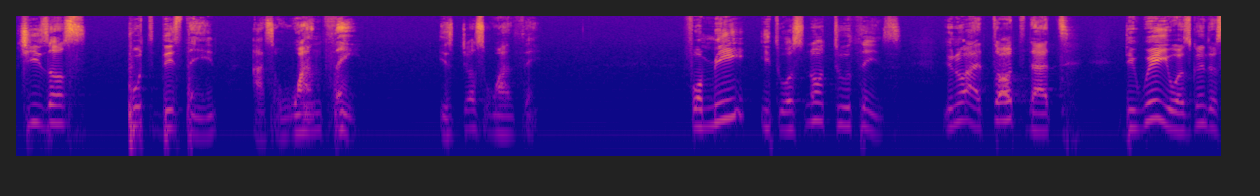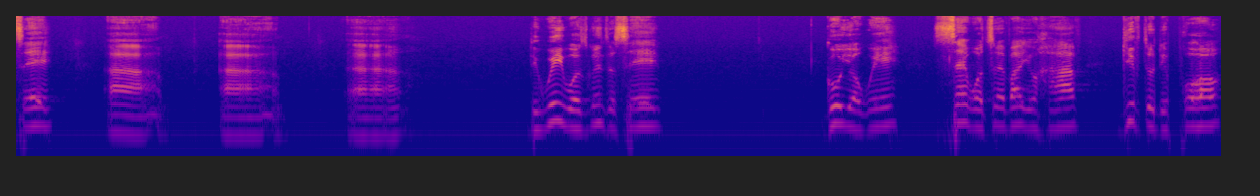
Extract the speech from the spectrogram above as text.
Jesus put this thing as one thing. It's just one thing. For me, it was not two things. You know, I thought that the way he was going to say, uh, uh, uh, the way he was going to say, go your way, sell whatsoever you have, give to the poor,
